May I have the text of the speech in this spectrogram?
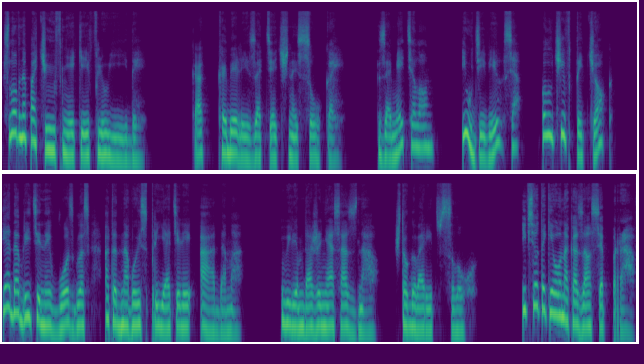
словно почуяв некие флюиды. как кобели за сукой. Заметил он и удивился, получив тычок и одобрительный возглас от одного из приятелей Адама. Уильям даже не осознал, что говорит вслух. И все-таки он оказался прав,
